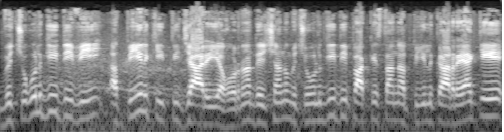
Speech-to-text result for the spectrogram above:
ਵਿਚੋਲਗੀ ਦੀ ਵੀ ਅਪੀਲ ਕੀਤੀ ਜਾ ਰਹੀ ਹੈ। ਹੋਰਨਾਂ ਦੇਸ਼ਾਂ ਨੂੰ ਵਿਚੋਲਗੀ ਦੀ ਪਾਕਿਸਤਾਨ ਅਪੀਲ ਕਰ ਰਿਹਾ ਕਿ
